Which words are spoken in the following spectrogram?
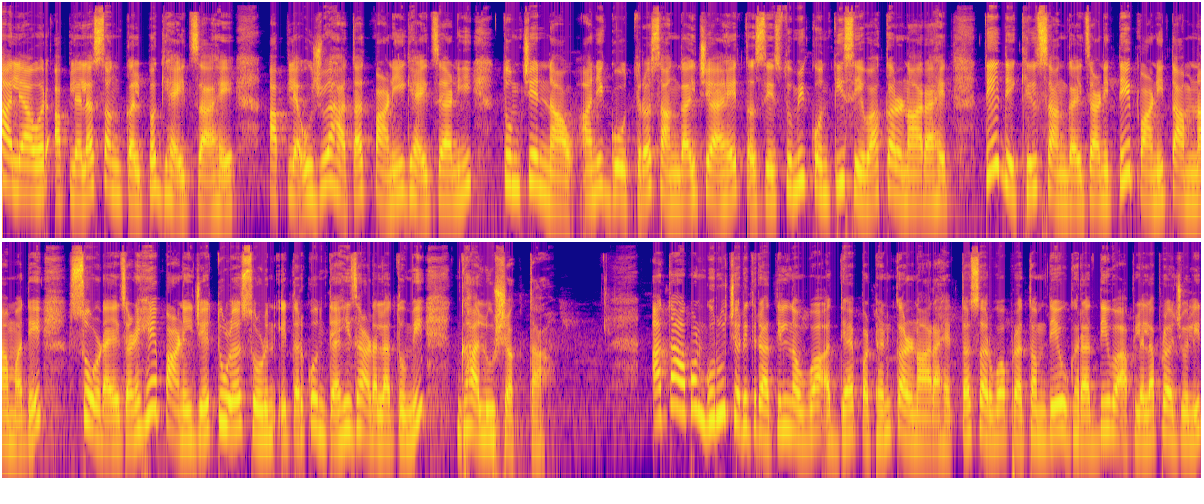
आल्यावर आपल्याला संकल्प घ्यायचा आहे. आपल्या उजव्या हातात पाणी घ्यायचं आणि तुमचे नाव आणि गोत्र सांगायचे आहे. तसेच तुम्ही कोणती सेवा करणार आहेत ते देखील सांगायचं आणि ते पाणी तामणामध्ये सोडायचं. आणि हे पाणी जे तुळस सोडून इतर कोणत्याही झाडाला तुम्ही घालू शकता. आता आपण गुरुचरित्रातील नववा अध्याय पठण करणार आहेत. तर सर्वप्रथम देवघरात दिवा आपल्याला प्रज्वलित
